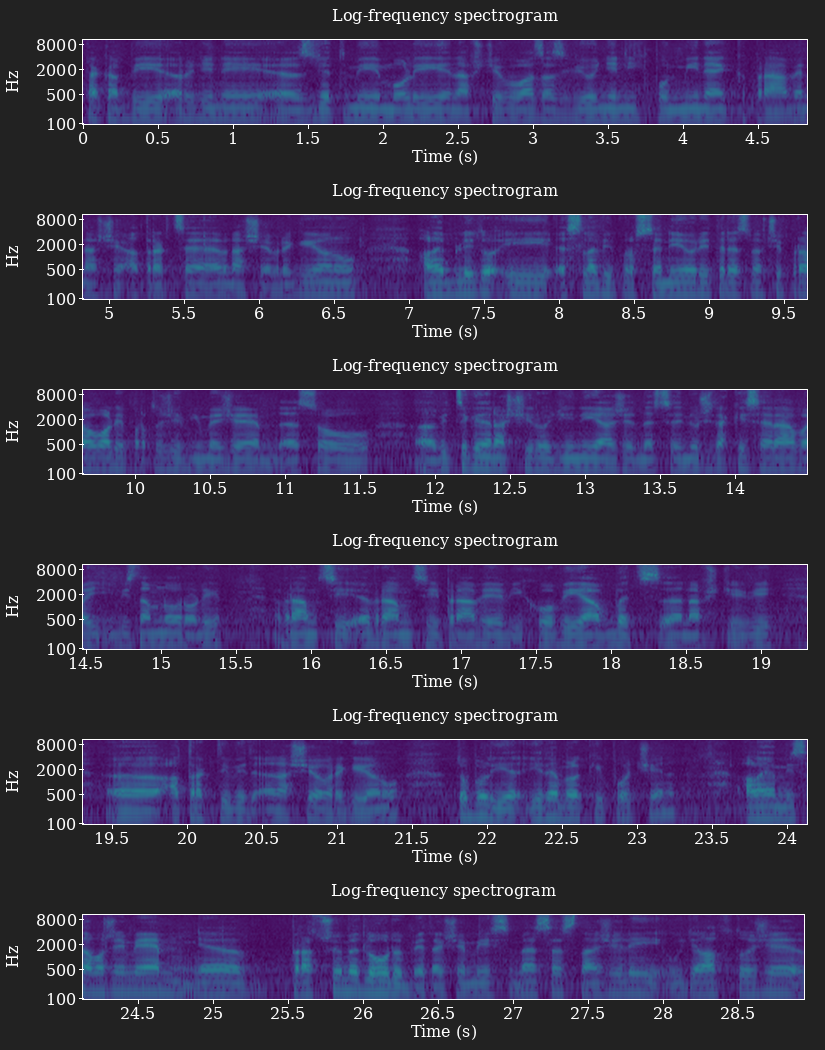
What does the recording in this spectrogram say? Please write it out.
tak aby rodiny s dětmi mohly navštěvovat za zvýhodněných podmínek právě naše atrakce v našem regionu, ale byly to i slevy pro seniory, které jsme připravovali, protože víme, že jsou vícegenerační rodiny a že dnes seniori taky sehrávají i významnou roli v rámci, v rámci právě výchovy a vůbec navštěvy atraktivit našeho regionu. To byl jeden velký počin, ale my samozřejmě pracujeme dlouhodobě, takže my jsme se snažili udělat to, že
